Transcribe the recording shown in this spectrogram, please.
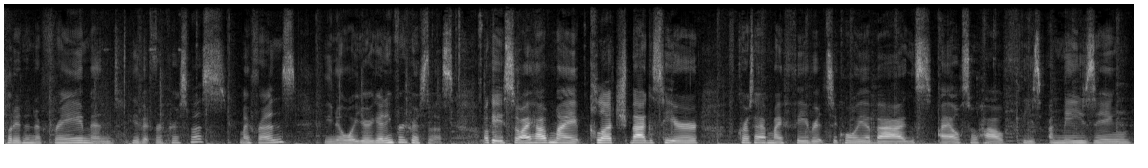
Put it in a frame and give it for Christmas. My friends, you know what you're getting for Christmas. Okay, so I have my clutch bags here. Of course, I have my favorite Sequoia bags. I also have these amazing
